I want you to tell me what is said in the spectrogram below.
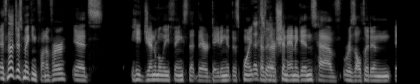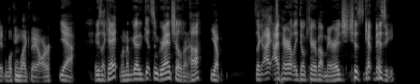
It's not just making fun of her. It's he generally thinks that they're dating at this point because their shenanigans have resulted in it looking like they are. Yeah. And he's like, hey, when I'm going to get some grandchildren, huh? Yep. It's like, I, I apparently don't care about marriage. Just get busy.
